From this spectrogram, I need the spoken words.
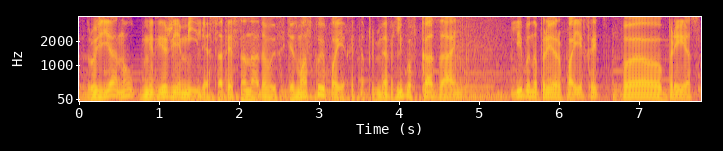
Друзья, ну, медвежья миля. Соответственно, надо выехать из Москвы и поехать, например, либо в Казань, либо, например, поехать в Брест.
